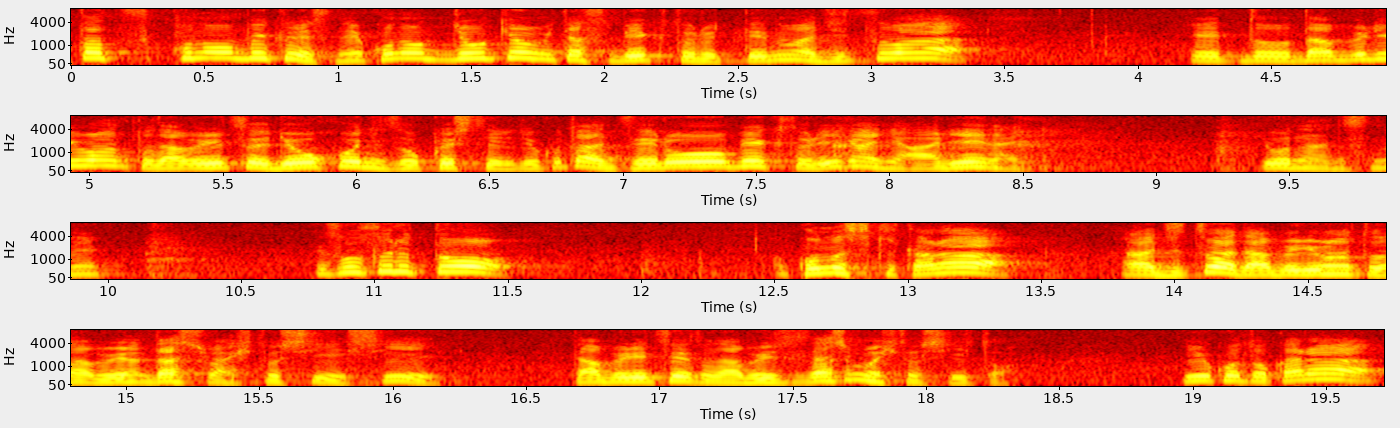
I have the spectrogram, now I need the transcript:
2つこのベクトルですねこの条件を満たすベクトルっていうのは実は、えー、と W1 と W2 両方に属しているということは0ベクトル以外にありえないようなんですね。そうするとこの式から実は W1 と W1' は等しいし W2 と W2' も等しいということから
